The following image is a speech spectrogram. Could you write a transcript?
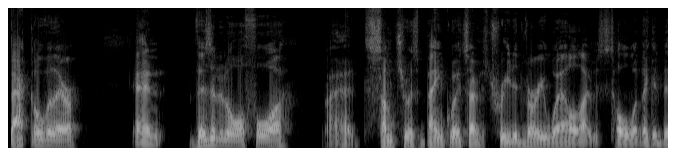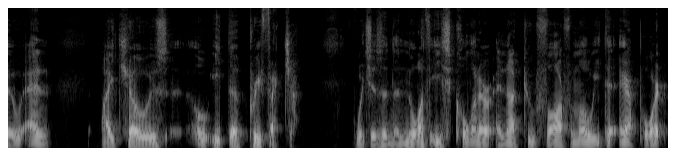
back over there and visited all four. I had sumptuous banquets. I was treated very well. I was told what they could do. And I chose Oita Prefecture, which is in the northeast corner and not too far from Oita Airport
